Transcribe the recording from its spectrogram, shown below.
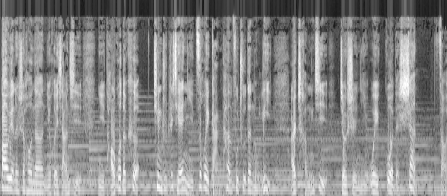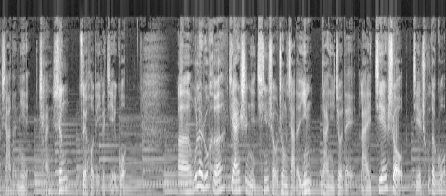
抱怨的时候呢，你会想起你逃过的课；庆祝之前，你自会感叹付出的努力；而成绩就是你未过的善造下的孽，产生最后的一个结果。呃，无论如何，既然是你亲手种下的因，那你就得来接受结出的果。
